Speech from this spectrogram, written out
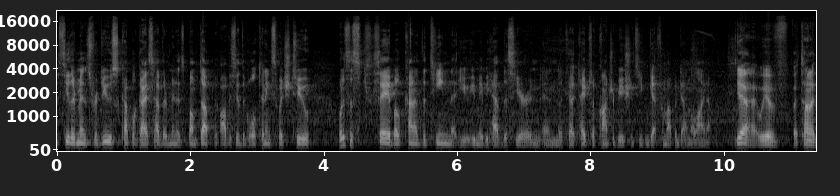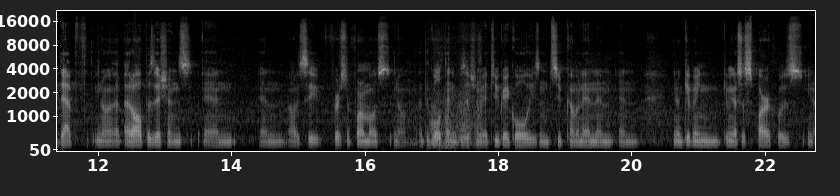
see their minutes reduced, a couple guys have their minutes bumped up. Obviously, the goaltending switch too. What does this say about kind of the team that you, you maybe have this year and, and the types of contributions you can get from up and down the lineup? Yeah, we have a ton of depth, you know, at, at all positions, and and obviously first and foremost, you know, at the goaltending position, we had two great goalies, and Soup coming in and and you know giving giving us a spark was you know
